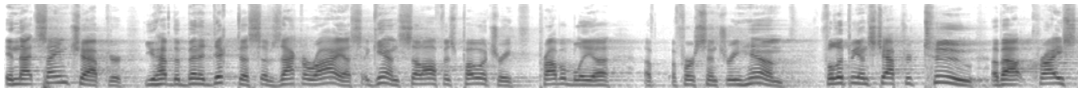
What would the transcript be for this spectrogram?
In that same chapter, you have the Benedictus of Zacharias, again, set off as poetry, probably a, a, a first century hymn. Philippians chapter 2 about Christ's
